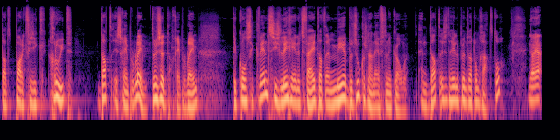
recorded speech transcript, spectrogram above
dat het park fysiek groeit, dat is geen probleem. Tenminste, dat is geen probleem. De consequenties liggen in het feit dat er meer bezoekers naar de Efteling komen. En dat is het hele punt waar het om gaat, toch? Nou ja,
